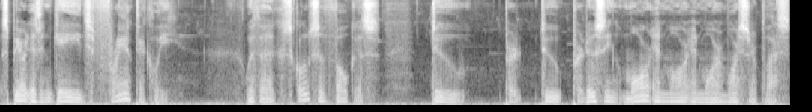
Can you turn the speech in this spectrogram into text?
Spirit is engaged frantically with an exclusive focus to to producing more and more and more and more surplus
